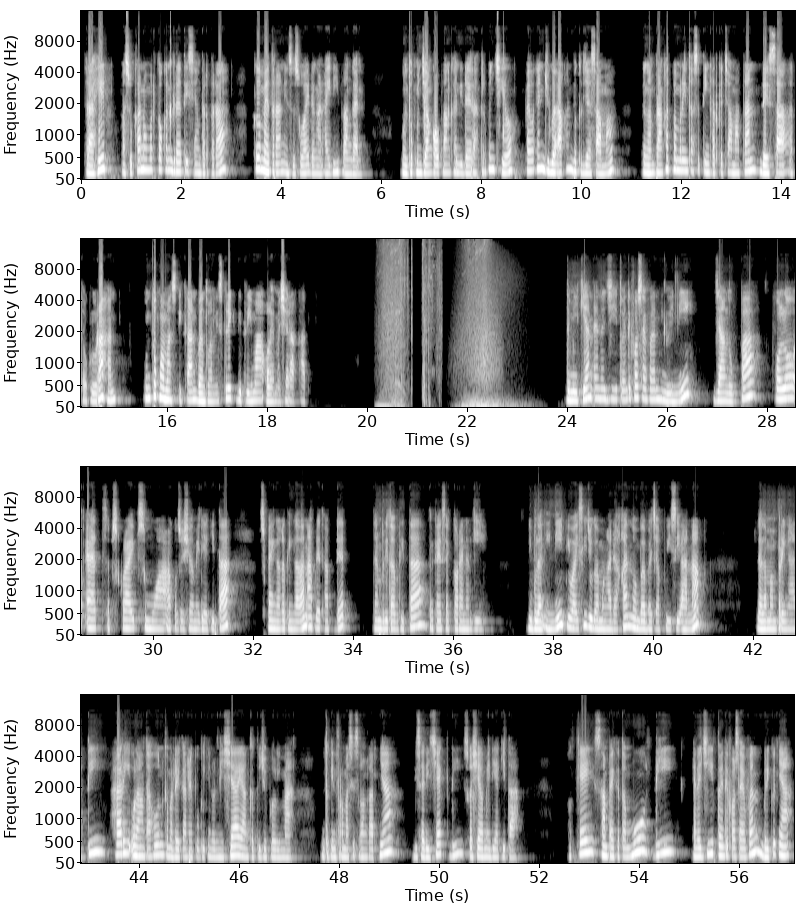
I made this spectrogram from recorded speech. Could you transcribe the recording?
Terakhir, masukkan nomor token gratis yang tertera ke meteran yang sesuai dengan ID pelanggan. Untuk menjangkau pelanggan di daerah terpencil, PLN juga akan bekerja sama dengan perangkat pemerintah setingkat kecamatan, desa, atau kelurahan untuk memastikan bantuan listrik diterima oleh masyarakat. Demikian Energy 24/7 minggu ini. Jangan lupa follow, add, subscribe semua akun sosial media kita supaya nggak ketinggalan update-update dan berita-berita terkait sektor energi. Di bulan ini, PYC juga mengadakan lomba baca puisi anak dalam memperingati Hari Ulang Tahun Kemerdekaan Republik Indonesia yang ke-75. Untuk informasi selengkapnya bisa dicek di sosial media kita. Oke, sampai ketemu di Energy 24/7 berikutnya.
